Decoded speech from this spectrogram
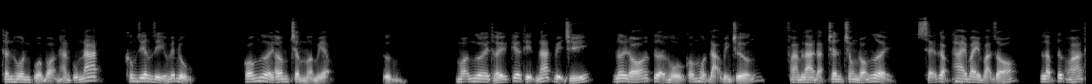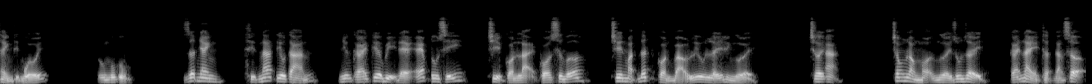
Thân hồn của bọn hắn cũng nát, không riêng gì huyết đủ. Có người âm trầm mở miệng. Ừng mọi người thấy kia thịt nát vị trí, nơi đó tựa hồ có một đạo bình chướng, phàm là đặt chân trong đó người, sẽ gặp hai bay vạ gió, lập tức hóa thành thịt muối. Ưng ngô cục rất nhanh, thịt nát tiêu tán, những cái kia bị đè ép tu sĩ, chỉ còn lại có sơ vỡ, trên mặt đất còn bảo lưu lấy hình người. Chơi ạ. Trong lòng mọi người run rẩy, cái này thật đáng sợ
